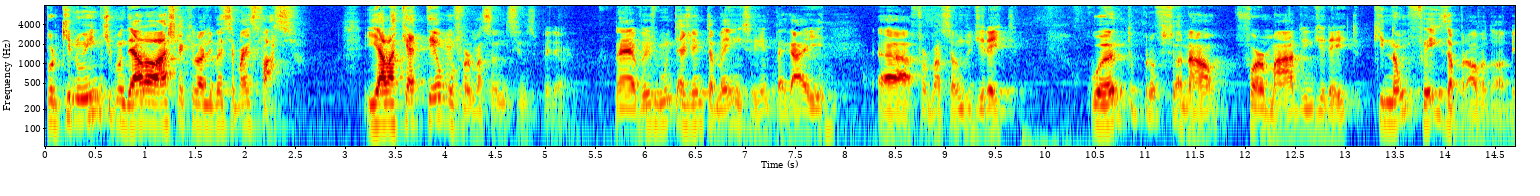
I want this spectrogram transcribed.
porque no íntimo dela ela acha que aquilo ali vai ser mais fácil. E ela quer ter uma formação de ensino superior. Né? Eu vejo muita gente também, se a gente pegar aí a formação do direito, quanto profissional formado em direito que não fez a prova do OAB,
